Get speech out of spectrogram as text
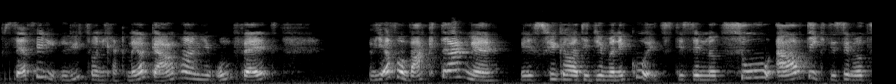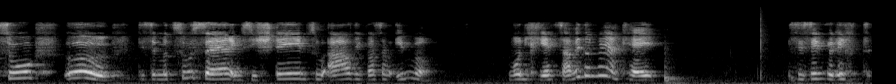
sehr viele Leute, die ich eigentlich mega gerne habe in meinem Umfeld, wie einfach wegdrängen, weil ich das Gefühl hatte, die tun mir nicht gut. Die sind mir zu artig, die sind mir zu, uh, die sind mir zu sehr im System, zu artig, was auch immer. Wo ich jetzt auch wieder merke, hey, sie sind vielleicht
